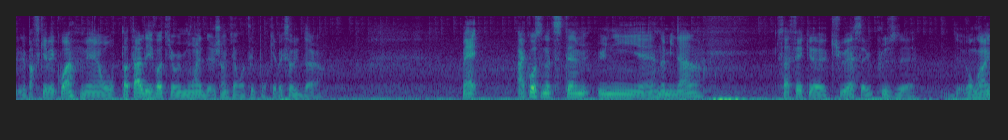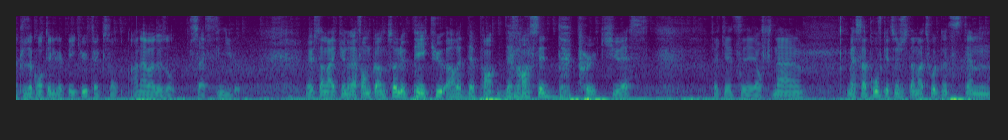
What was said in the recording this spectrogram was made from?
le, Parti québécois, mais au total des votes, il y a eu moins de gens qui ont voté pour Québec solidaire. Mais à cause de notre système uninominal, ça fait que QS a eu plus de, ont gagné plus de comtés que le PQ, fait qu'ils sont en avant d'eux autres. Ça finit là. Mais justement, avec une réforme comme ça, le PQ aurait dévancé de peu QS. Fait que, tu au final. Mais ça prouve que, tu sais, justement, tu vois que notre système,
